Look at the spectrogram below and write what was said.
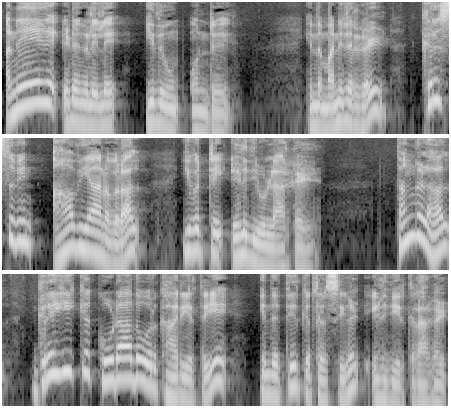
அநேக இடங்களிலே இதுவும் ஒன்று. இந்த மனிதர்கள் கிறிஸ்துவின் ஆவியானவரால் இவற்றை எழுதியுள்ளார்கள். தங்களால் கிரகிக்க கூடாத ஒரு காரியத்தையே இந்த தீர்க்கதரிசிகள் எழுதியிருக்கிறார்கள்.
